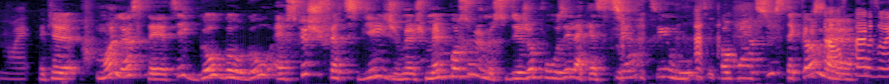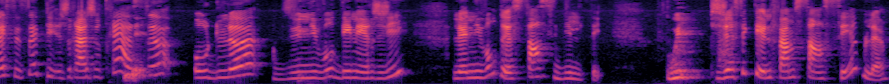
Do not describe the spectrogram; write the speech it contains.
Ouais. Fait que moi là, c'était tu sais go go go. Est-ce que je suis fatiguée? Je me je suis même pas sûre. Je me suis déjà posé la question. Tu sais, ou comprends-tu? C'était comme. Euh... Ouais, c'est ça. Puis je rajouterais à ça, au-delà du niveau d'énergie, le niveau de sensibilité. Oui. Puis je sais que tu es une femme sensible.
